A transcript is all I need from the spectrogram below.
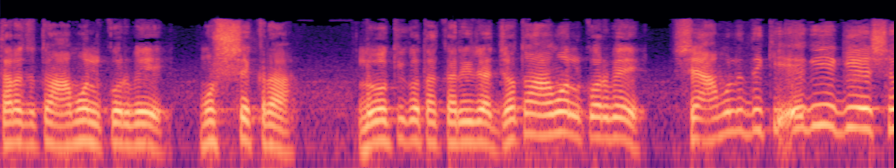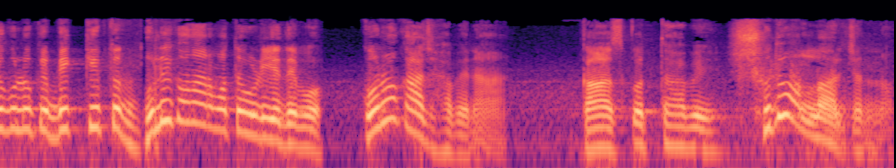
তারা যত আমল করবে মোর্শেকরা লৌকিকতাকারীরা যত আমল করবে, সে আমলের দিকে এগিয়ে গিয়ে সেগুলোকে বিক্ষিপ্ত ধুলিকণার মতো উড়িয়ে দেব। কোনো কাজ হবে না। কাজ করতে হবে শুধু আল্লাহর জন্য।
